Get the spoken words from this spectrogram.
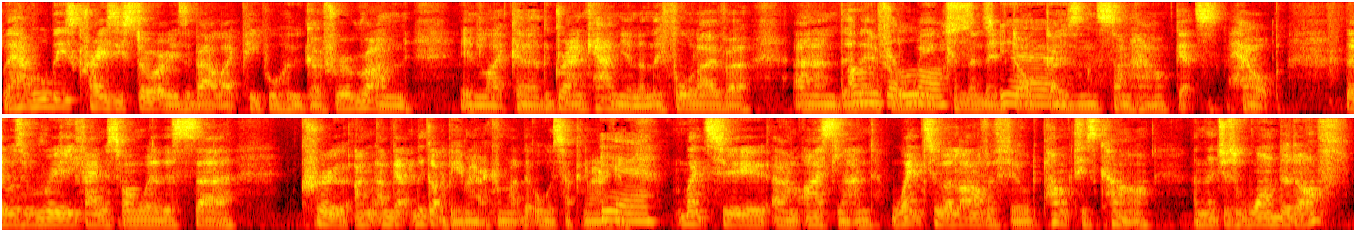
They have all these crazy stories about like people who go for a run in like uh, the Grand Canyon and they fall over and they're Oh, there for a week lost, and then their yeah. dog goes and somehow gets help. There was a really famous one where this uh, crew, I'm, I'm, they've got to be American, right? They're always fucking American. Yeah. Went to um, Iceland, went to a lava field, parked his car, and then just wandered off.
